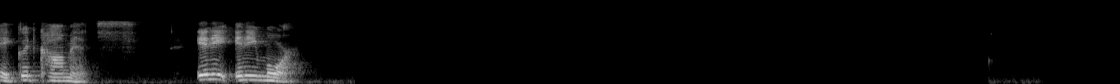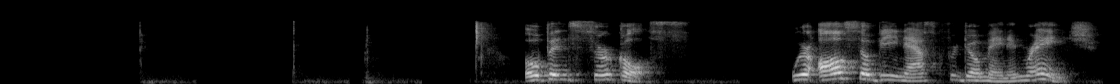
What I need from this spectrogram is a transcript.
Okay, good comments. Any, any more? Open circles. we're also being asked for domain and range.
